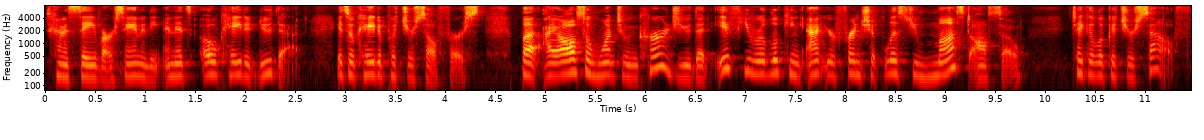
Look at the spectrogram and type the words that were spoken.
to kind of save our sanity? And it's okay to do that. It's okay to put yourself first. But i also want to encourage you that if you are looking at your friendship list you must also take a look at yourself.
